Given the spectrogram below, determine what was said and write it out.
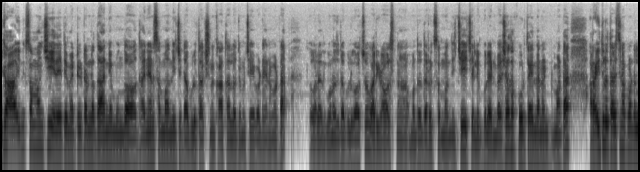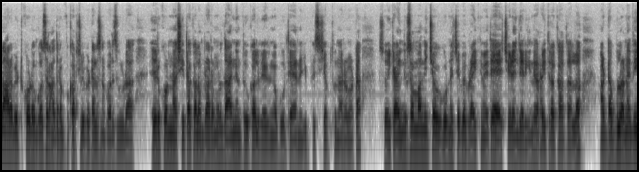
ఇక ఇందుకు సంబంధించి ఏదైతే మెట్రిక్ టన్నుల ధాన్యం ఉందో ధాన్యానికి సంబంధించి డబ్బులు తక్షణ ఖాతాల్లో జమ చేయబడ్డాయి ఎవరైనా సో బోనస్ డబ్బులు కావచ్చు వారికి రావాల్సిన మద్దతు ధరకు సంబంధించి చెల్లింపులు ఎనభై శాతం పూర్తయిందనమాట రైతులు తడిసిన పంటలను ఆరబెట్టుకోవడం కోసం అదనపు ఖర్చులు పెట్టాల్సిన పరిస్థితి కూడా ఎదుర్కొన్న శీతాకాలం ప్రారంభంలో ధాన్యం తూకాలు వేగంగా పూర్తయ్యాయని చెప్పేసి చెప్తున్నారనమాట సో ఇక ఇందుకు సంబంధించి ఒక గుడిని చెప్పే ప్రయత్నం అయితే చేయడం జరిగింది. రైతుల ఖాతాల్లో ఆ డబ్బులు అనేది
